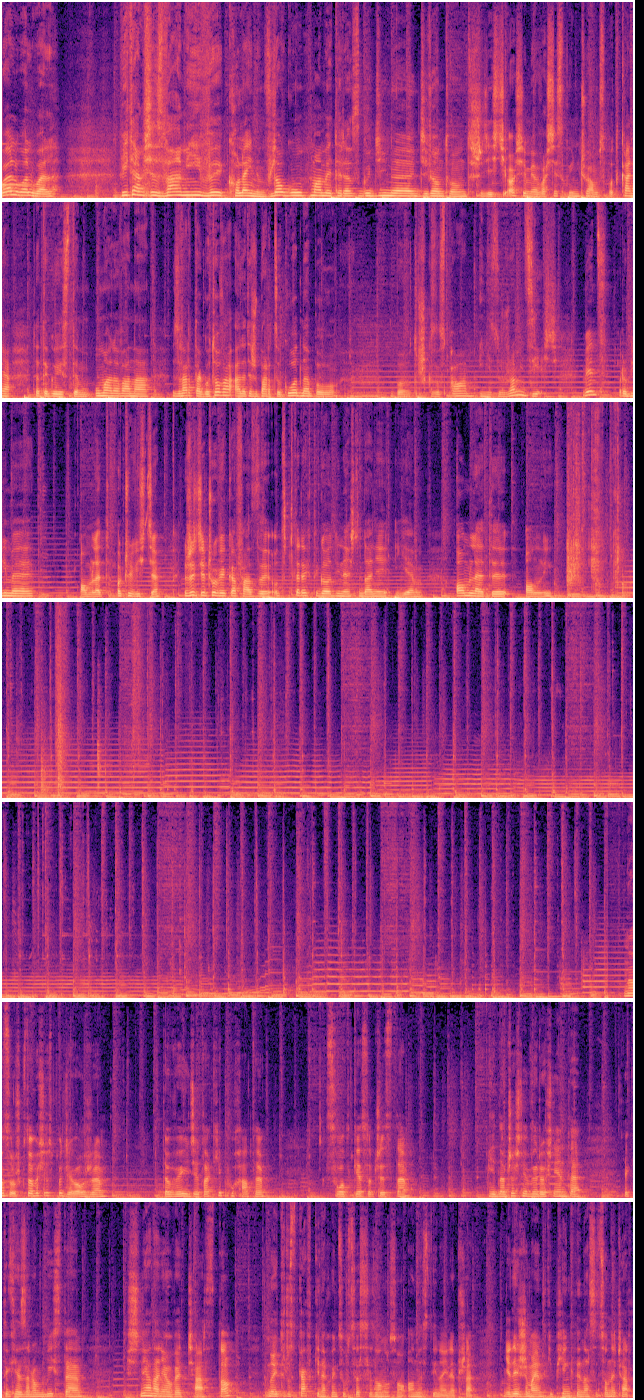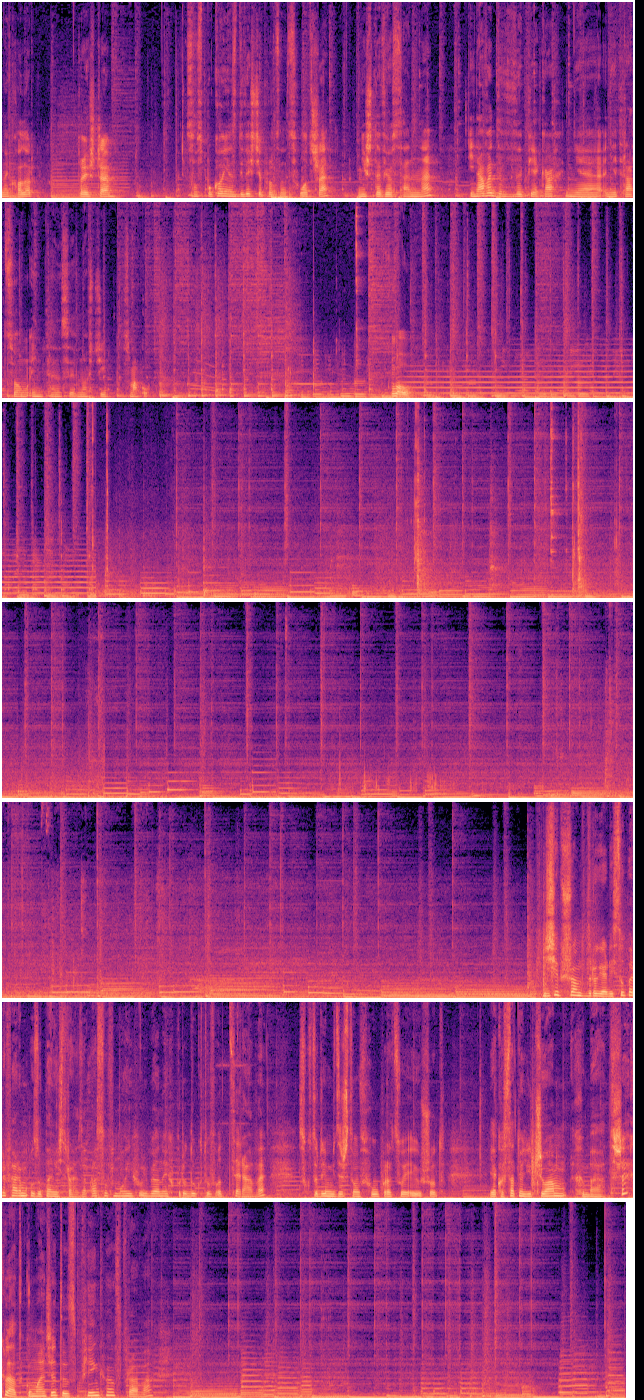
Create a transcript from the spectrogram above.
Well, well, well. Witam się z Wami w kolejnym vlogu. Mamy teraz godzinę 9.38. Ja właśnie skończyłam spotkania, dlatego jestem umalowana, zwarta, gotowa, ale też bardzo głodna, bo, bo troszkę zaspałam i nie zdążyłam nic zjeść. Więc robimy omlet, oczywiście. Życie człowieka fazy. Od 4 tygodni na śniadanie jem omlety only. No cóż, kto by się spodziewał, że to wyjdzie takie puchate, słodkie, soczyste, jednocześnie wyrośnięte jak takie zarąbiste śniadaniowe ciasto. No i truskawki na końcówce sezonu są honestly najlepsze. Nie dość, że mają taki piękny, nasycony czarny kolor, to jeszcze są spokojnie z 200% słodsze niż te wiosenne i nawet w wypiekach nie, nie tracą intensywności smaku. Wow, Dzisiaj przyszłam do drogerii Superfarm uzupełnić trochę zapasów moich ulubionych produktów od Cerave, z którymi zresztą współpracuję już od, jak ostatnio liczyłam, chyba trzech lat, kumacie, to jest piękna sprawa.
